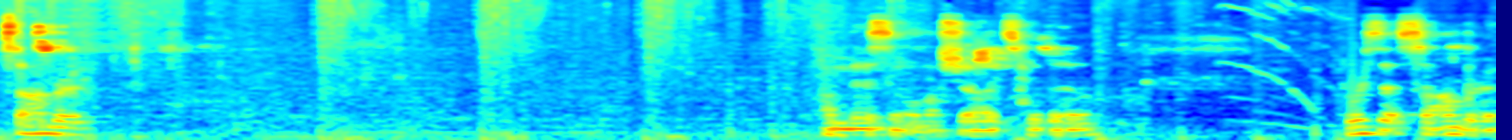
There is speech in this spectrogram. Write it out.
Sombra. I'm missing all my shots. What the hell? Where's that Sombra?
